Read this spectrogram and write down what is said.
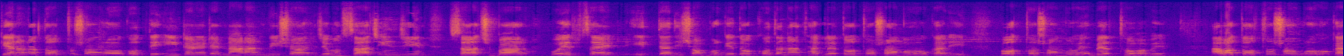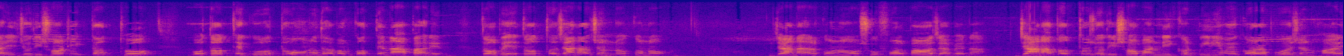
কেননা তথ্য সংগ্রহ করতে ইন্টারনেটের নানান বিষয়, যেমন search engine, search bar, website ইত্যাদি সম্পর্কে দক্ষতা না থাকলে তথ্য সংগ্রহকারী তথ্য সংগ্রহে ব্যর্থ হবে। আবার তথ্য সংগ্রহকারী যদি সঠিক তথ্য ও তথ্যের গুরুত্ব অনুধাবন করতে না পারেন তবে তথ্য জানার জন্য কোনো জানার কোনো সুফল পাওয়া যাবে না। জানা তথ্য যদি সবার নিকট বিনিময় করার প্রয়োজন হয়,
